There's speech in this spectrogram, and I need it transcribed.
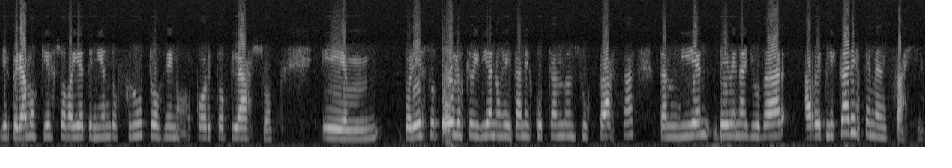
y esperamos que eso vaya teniendo frutos en un corto plazo. Em, por eso todos los que hoy día nos están escuchando en sus casas también deben ayudar a replicar este mensaje.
